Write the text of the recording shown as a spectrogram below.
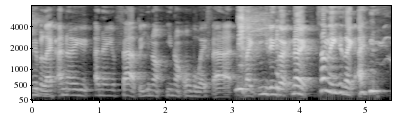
Be like, I know you, I know you're fat, but you're not, you're not all the way fat. Like you didn't go. No, something. He's like, I, what did he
